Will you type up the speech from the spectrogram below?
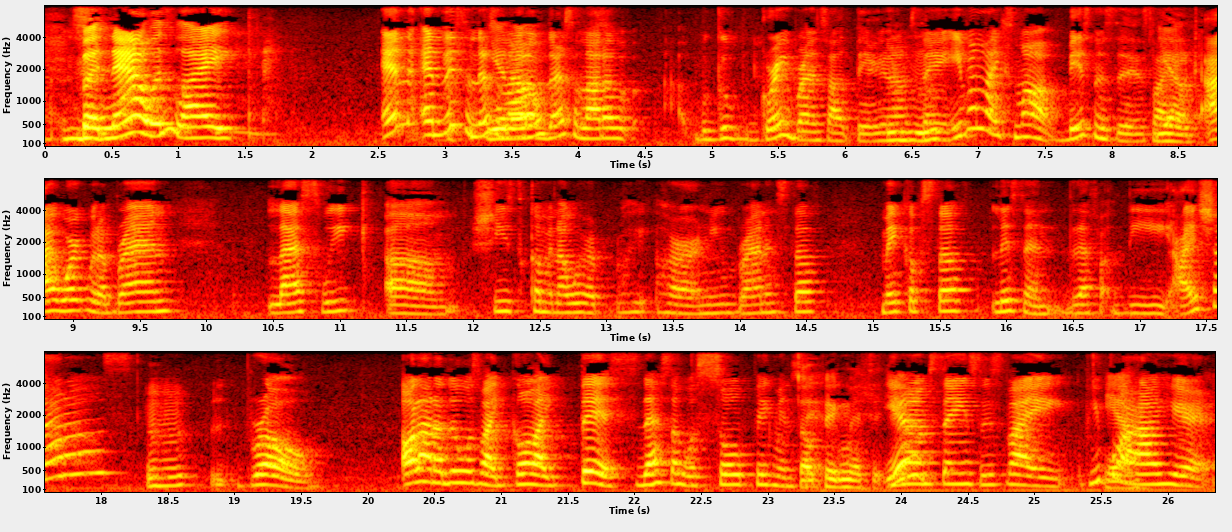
But now it's like, And and listen, there's a lot know? of there's a lot of good great brands out there. You know what I'm saying? Even like small businesses. Like Mm-hmm. Yeah. I work with a brand last week. Um, she's coming out with her her new brand and stuff, makeup stuff. Listen, the the eyeshadows, hmm bro. All I had to do was like go like this. That stuff was so pigmented. so pigmented. You know what Yeah, I'm saying? So it's like people Yeah. are out here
